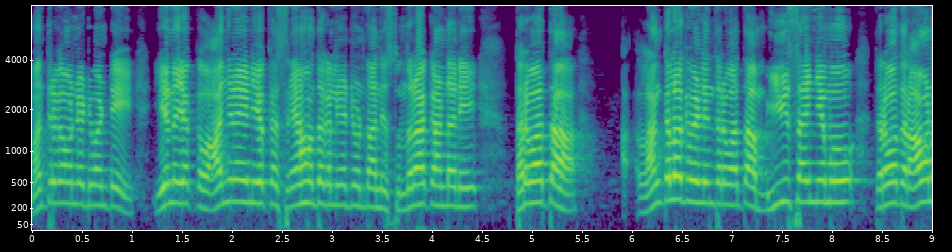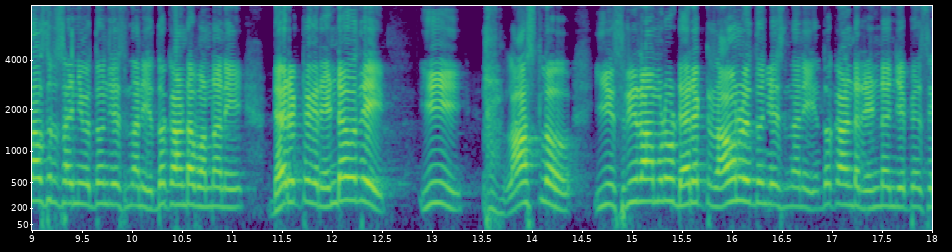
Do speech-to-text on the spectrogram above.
మంత్రిగా ఉండేటువంటి ఈయన యొక్క ఆంజనేయుని యొక్క స్నేహంతో కలిగినటువంటి దాన్ని సుందరాకాండని తర్వాత లంకలోకి వెళ్ళిన తర్వాత ఈ సైన్యము తర్వాత రావణాసుర సైన్యం యుద్ధం చేసిందని యుద్ధకాండం యుద్ధకాండ డైరెక్ట్గా రెండవది ఈ లాస్ట్లో ఈ శ్రీరాముడు డైరెక్ట్ రావణుడు యుద్ధం చేసిందని యుద్ధకాండ రెండు అని చెప్పేసి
